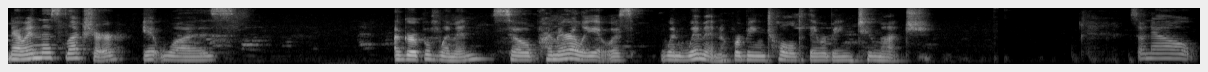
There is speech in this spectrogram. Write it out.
Now, in this lecture, it was a group of women. So, primarily, it was when women were being told they were being too much. So, now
